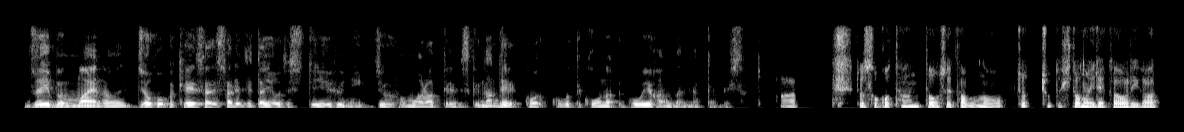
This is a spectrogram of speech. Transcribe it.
ずいぶん前の情報が掲載されてたようですっていうふうに情報もらってるんですけど、なんでこここってこうな、こういう判断になったんでしたっけちょそこ担当してたもの、ちょ、ちょっと人の入れ替わりがあっ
